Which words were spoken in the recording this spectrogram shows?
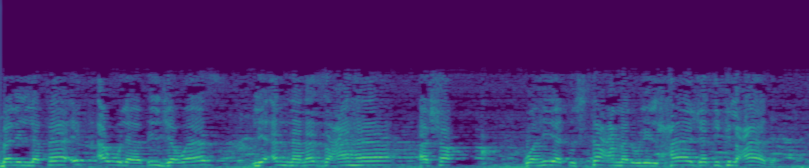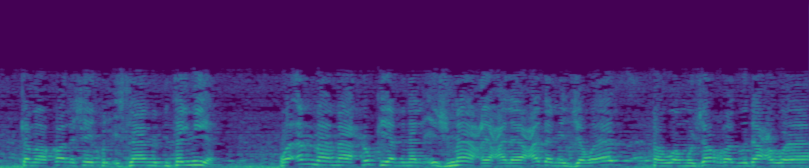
بل اللفائف أولى بالجواز لأن نزعها أشق وهي تستعمل للحاجة في العادة كما قال شيخ الإسلام ابن تيمية. وأما ما حكي من الإجماع على عدم الجواز فهو مجرد دعوى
